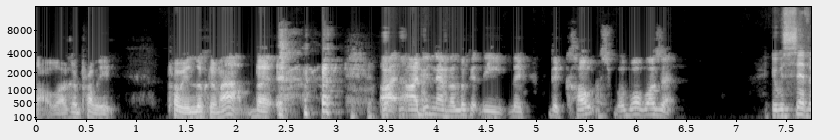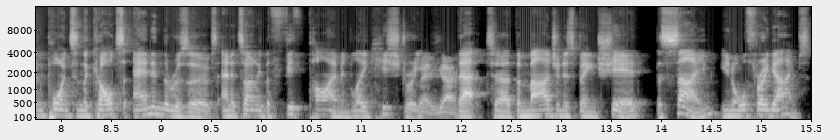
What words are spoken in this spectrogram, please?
Oh, well, I could probably probably look them up, but I, I, didn't have a look at the, the, the Colts. What was it? It was seven points in the Colts and in the reserves, and it's only the fifth time in league history that uh, the margin has been shared the same in all three games.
